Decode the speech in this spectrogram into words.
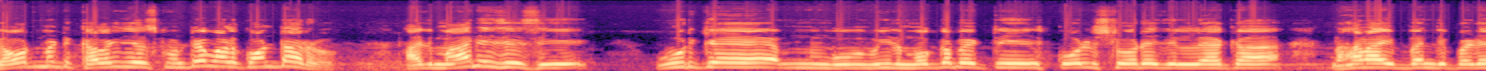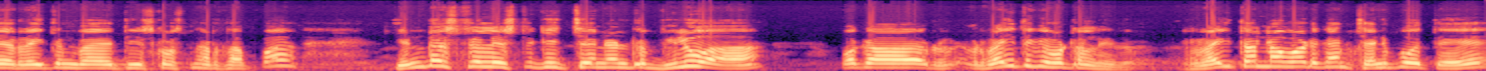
గవర్నమెంట్ కలెక్ట్ చేసుకుంటే వాళ్ళు కొంటారు. అది మానేసేసి ఊరికే ఇది మొగ్గబెట్టి కోల్డ్ స్టోరేజ్ లేక నానా ఇబ్బంది పడే రైతుని తీసుకొస్తున్నారు తప్ప ఇండస్ట్రియలిస్ట్కి ఇచ్చేటువంటి విలువ ఒక రైతుకి ఇవ్వటం లేదు. రైతు అన్నవాడు కానీ చనిపోతే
